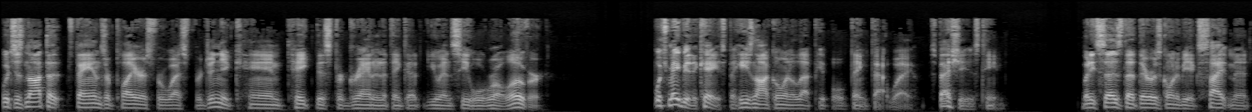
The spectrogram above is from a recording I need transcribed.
which is not that fans or players for West Virginia can take this for granted and think that UNC will roll over, which may be the case, but he's not going to let people think that way, especially his team. But he says that there is going to be excitement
